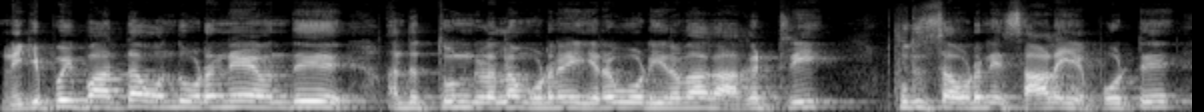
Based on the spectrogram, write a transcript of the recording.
இன்றைக்கி போய் பார்த்தா வந்து உடனே வந்து அந்த தூண்களெல்லாம் உடனே இரவோடு இரவாக அகற்றி புதுசாக உடனே சாலையை போட்டு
